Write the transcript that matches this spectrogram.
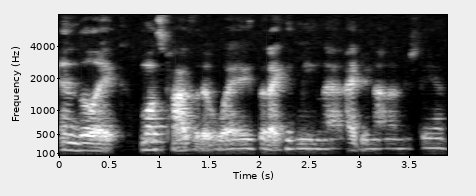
in the like most positive way that I could mean that. I do not understand.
